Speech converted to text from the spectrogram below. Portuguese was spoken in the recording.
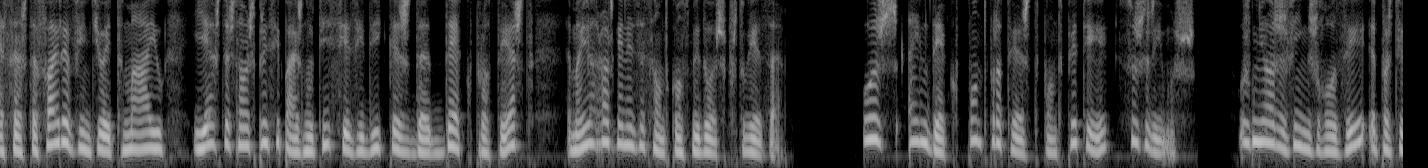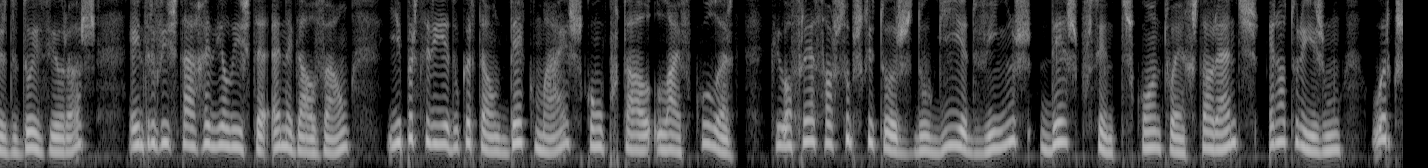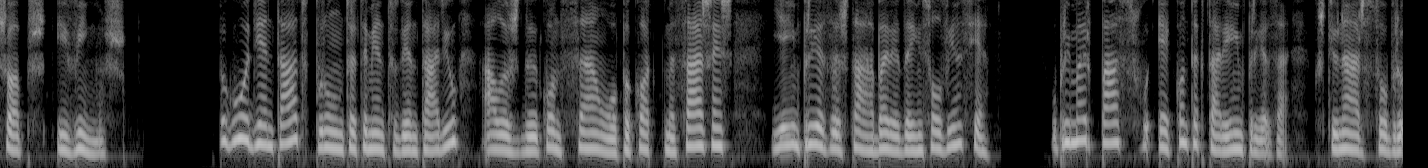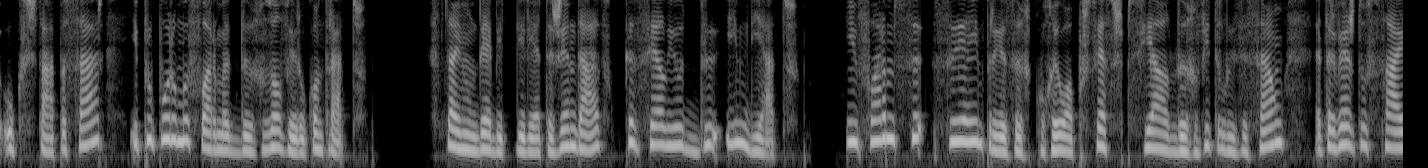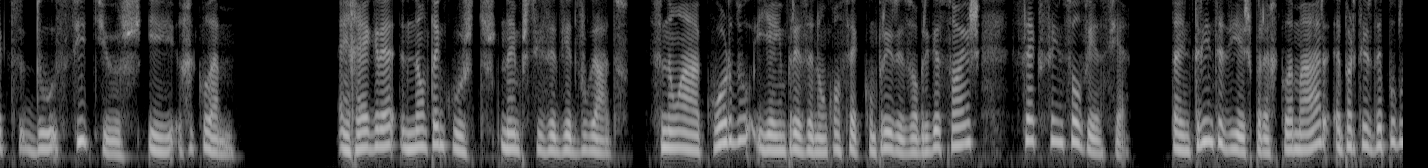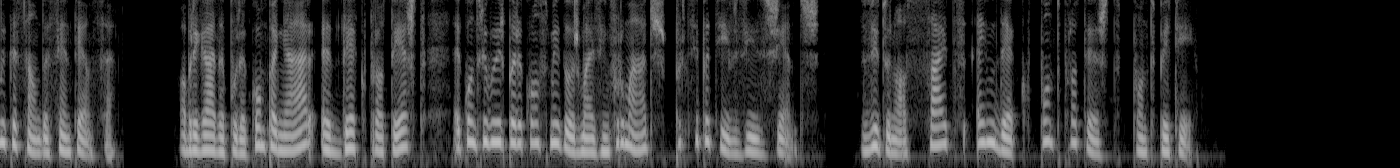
É sexta-feira, 28 de maio, e estas são as principais notícias e dicas da DECO Proteste, a maior organização de consumidores portuguesa. Hoje, em DECO.proteste.pt, sugerimos os melhores vinhos rosé a partir de 2 euros, a entrevista à radialista Ana Galvão e a parceria do cartão DECO Mais com o portal Life Cooler, que oferece aos subscritores do Guia de Vinhos 10% de desconto em restaurantes, enoturismo, workshops e vinhos. Pagou adiantado por um tratamento dentário, aulas de condução ou pacote de massagens e a empresa está à beira da insolvência? O primeiro passo é contactar a empresa, questionar sobre o que se está a passar e propor uma forma de resolver o contrato. Se tem um débito direto agendado, cancele-o de imediato. Informe-se se a empresa recorreu ao processo especial de revitalização através do site do Sítios e reclame. Em regra, não tem custos nem precisa de advogado. Se não há acordo e a empresa não consegue cumprir as obrigações, segue-se a insolvência. Tem 30 dias para reclamar a partir da publicação da sentença. Obrigada por acompanhar a DEC Proteste a contribuir para consumidores mais informados, participativos e exigentes. Visite o nosso site em deco.proteste.pt.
